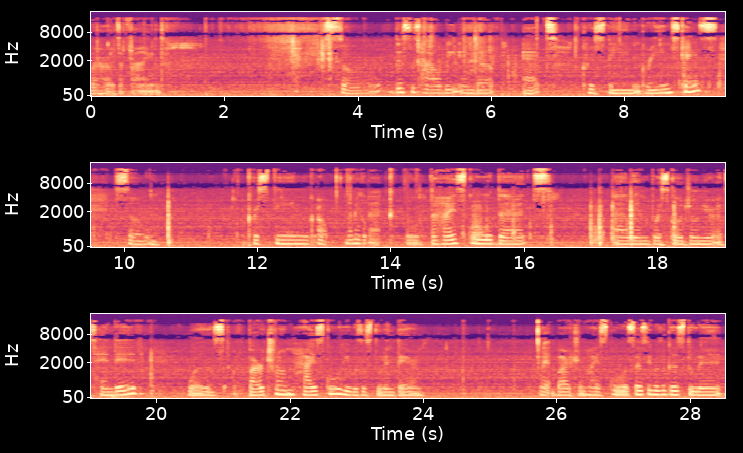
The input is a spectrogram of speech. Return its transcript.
So they're harder to find. So this is how we end up at Christine Green's case. So Christine, oh, let me go back. So the high school that Allen Briscoe Jr. attended was Bartram High School. He was a student there at Bartram High School. It says he was a good student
